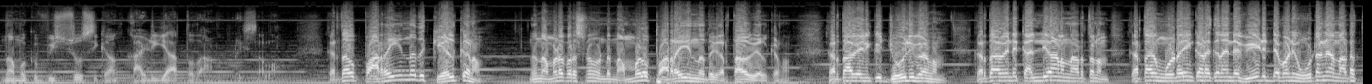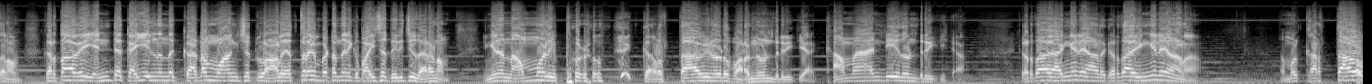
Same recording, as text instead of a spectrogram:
നമുക്ക് വിശ്വസിക്കാൻ കഴിയാത്തതാണ്. കർത്താവ് പറയുന്നത് കേൾക്കണം. ഇന്ന് നമ്മുടെ പ്രശ്നമുണ്ട്. നമ്മൾ പറയുന്നത് കർത്താവ് കേൾക്കണം. കർത്താവ് എനിക്ക് ജോലി വേണം. കർത്താവ് എന്റെ കല്യാണം നടത്തണം. കർത്താവ് മുടങ്ങി കിടക്കുന്ന എന്റെ വീടിന്റെ പണി ഉടനെ നടത്തണം. കർത്താവ് എന്റെ കയ്യിൽ നിന്ന് കടം വാങ്ങിച്ചിട്ടുള്ള ആൾ എത്രയും പെട്ടെന്ന് എനിക്ക് പൈസ തിരിച്ചു തരണം. ഇങ്ങനെ നമ്മളിപ്പോഴും കർത്താവിനോട് പറഞ്ഞുകൊണ്ടിരിക്കുക. കമാൻഡ് ചെയ്തുകൊണ്ടിരിക്കുക. കർത്താവ് അങ്ങനെയാണ്. കർത്താവ് ഇങ്ങനെയാണ്. നമ്മൾ കർത്താവ്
